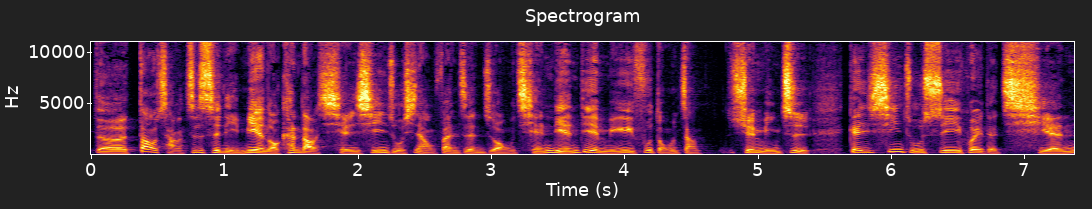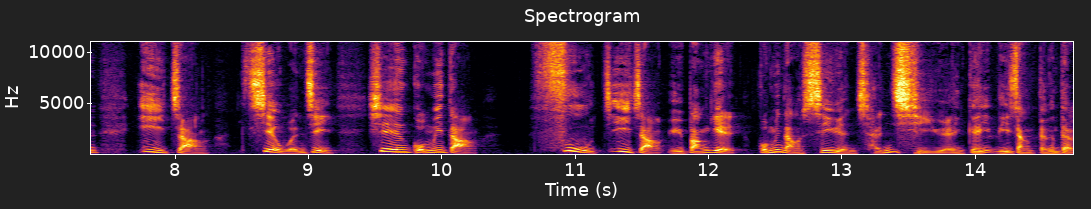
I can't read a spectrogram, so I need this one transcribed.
的到场支持里面哦，看到前新竹县长范振中、前联电名誉副董事长薛明志，跟新竹市议会的前议长谢文静，现任国民党。副议长于邦彦、国民党议员陈启源跟里长等等，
